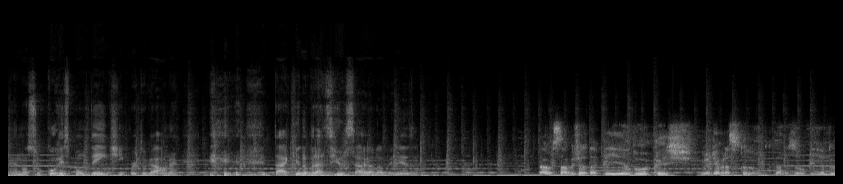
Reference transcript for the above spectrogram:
Né, nosso correspondente em Portugal, né? tá aqui no Brasil, sabe, Alan, beleza? Salve, salve JP, Lucas, grande abraço a todo mundo que está nos ouvindo.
